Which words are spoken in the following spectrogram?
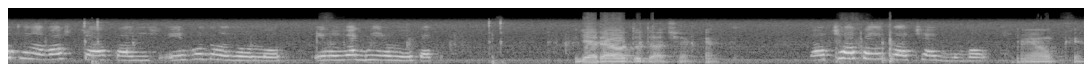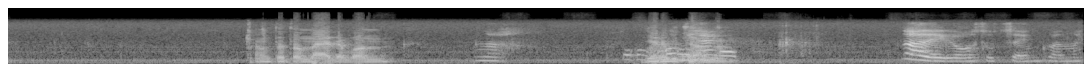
ott van a vascsákány is, én hozom az ollót. Én majd megnyírom őket. Gyere, add oda a csekkent. De a csákány ott a csekkbe, bocs. Ja, oké. Nem tudom, merre vannak. Na, Csak Gyere utána. na elég jó cuccaink vannak.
